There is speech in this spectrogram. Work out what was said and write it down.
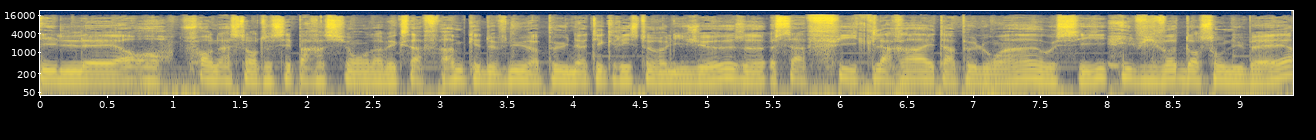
Il est en, instant de séparation avec sa femme qui est devenue un peu une intégriste religieuse. Sa fille Clara est un peu loin aussi. Vivote dans son Uber.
